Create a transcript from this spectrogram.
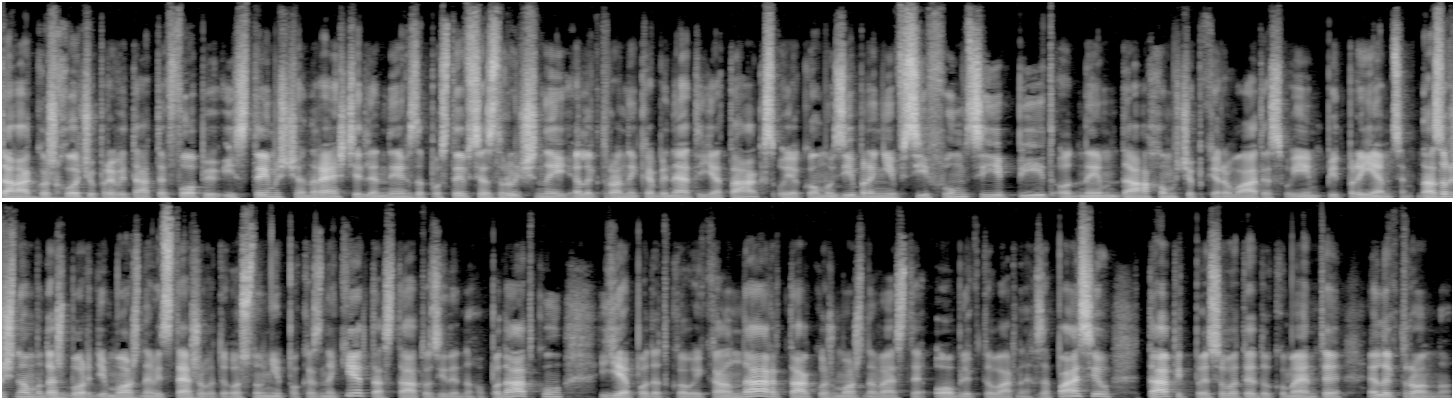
Також хочу привітати ФОПів із тим, що нарешті для них запустився зручний електронний кабінет Yatax, у якому зібрані всі функції під одним дахом, щоб керувати своїм підприємцем. На зручному дашборді можна відстежувати основні показники та статус єдиного податку. Є податковий календар. Також можна вести облік товарних запасів та підписувати документи електронно.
